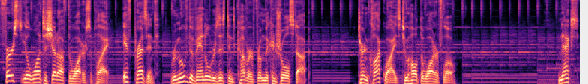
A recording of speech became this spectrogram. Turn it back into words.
First, you'll want to shut off the water supply. If present, remove the vandal-resistant cover from the control stop. Turn clockwise to halt the water flow. Next,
